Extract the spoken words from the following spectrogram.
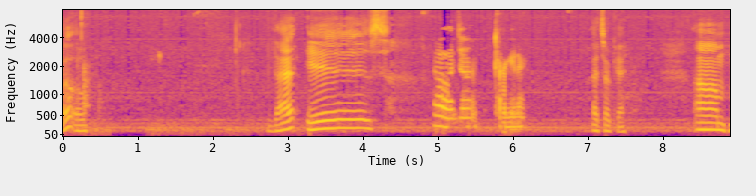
Uh oh. That is. oh, I didn't target her. That's okay. Um,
